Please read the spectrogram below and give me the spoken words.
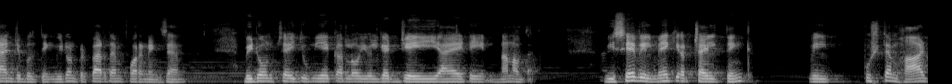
tangible thing. We don't prepare them for an exam. We don't say you ye kar lo you'll get JEE IIT none of that. We say we'll make your child think. We'll push them hard.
